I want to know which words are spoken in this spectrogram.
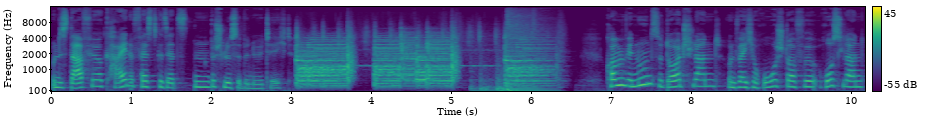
und es dafür keine festgesetzten Beschlüsse benötigt. Kommen wir nun zu Deutschland und welche Rohstoffe Russland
